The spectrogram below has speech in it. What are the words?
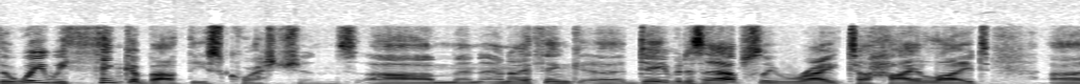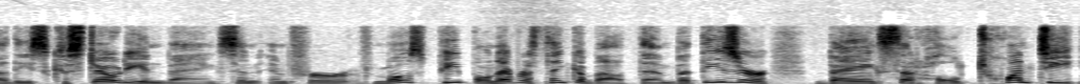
the way we think about these questions. Um, and and I think uh, David is absolutely right to highlight uh, these custodian banks. And and for, for most people, never think about them. But these are banks that hold 20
